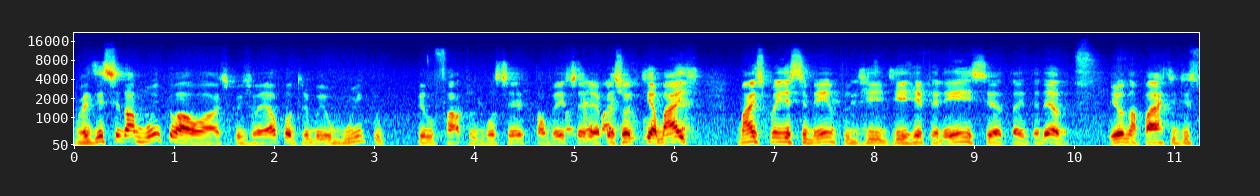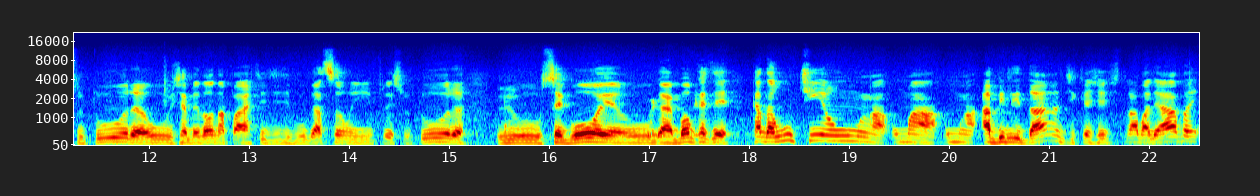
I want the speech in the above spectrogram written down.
Mas isso se dá muito ao, acho que o Joel contribuiu muito pelo fato de você, talvez, seria a pessoa que tinha né? mais, mais conhecimento de, de referência, tá entendendo? Eu na parte de estrutura, o Jamelão na parte de divulgação e infraestrutura, o Cegonha, o Garbão, quer dizer, cada um tinha uma, uma, uma habilidade que a gente trabalhava em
